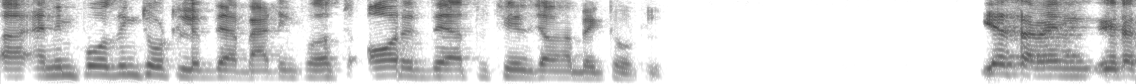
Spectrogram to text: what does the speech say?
uh, an imposing total if they are batting first or if they are to chase down a big total. Yes, I mean, you know,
